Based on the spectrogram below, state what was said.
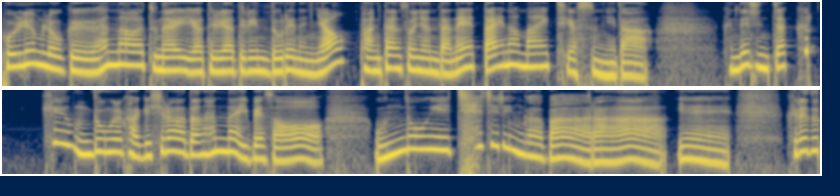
볼륨 로그 한나와 두나에 이어 들려드린 노래는요. 방탄소년단의 다이너마이트였습니다. 근데 진짜 그렇게 운동을 가기 싫어하던 한나 입에서 운동이 체질인가 봐라. 예. 그래도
